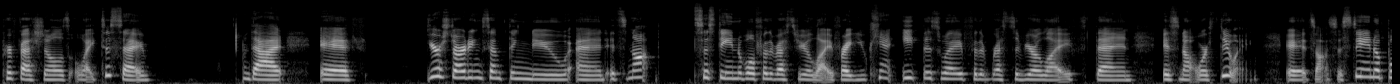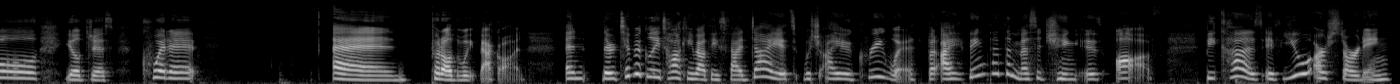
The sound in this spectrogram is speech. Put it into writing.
professionals like to say that if you're starting something new and it's not sustainable for the rest of your life, right? You can't eat this way for the rest of your life, then it's not worth doing. It's not sustainable. You'll just quit it and put all the weight back on. And they're typically talking about these fad diets, which I agree with, but I think that the messaging is off because if you are starting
